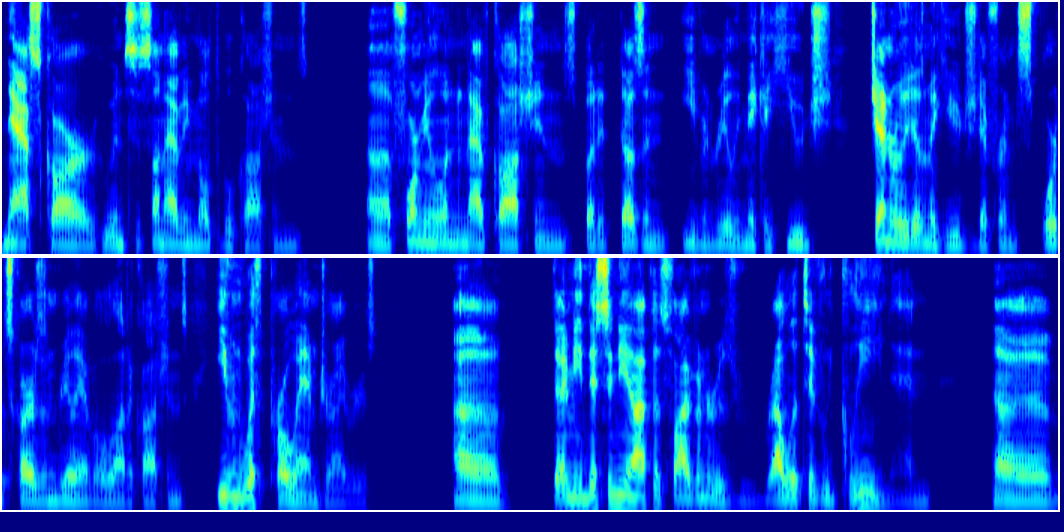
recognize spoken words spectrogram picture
NASCAR, who insists on having multiple cautions, uh, Formula One doesn't have cautions, but it doesn't even really make a huge. Generally, doesn't make a huge difference. Sports cars doesn't really have a lot of cautions, even with pro am drivers. Uh, I mean, this Indianapolis 500 was relatively clean, and uh,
